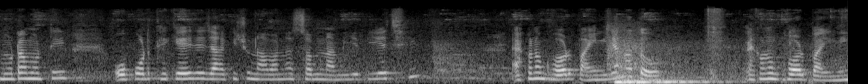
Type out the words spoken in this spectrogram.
মোটামুটি ওপর থেকে যে যা কিছু নামানোর সব নামিয়ে দিয়েছি। এখনও ঘর পাইনি, জানো তো? এখনও ঘর পাইনি।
